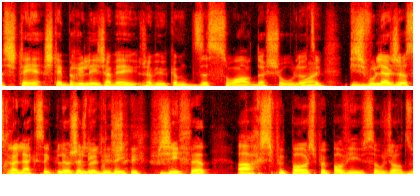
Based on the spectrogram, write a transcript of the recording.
sais, j'étais brûlé. J'avais eu comme 10 soirs de show, là, Puis je voulais juste relaxer. Puis là, je l'ai écouté. Puis j'ai fait ah, je peux pas, je peux pas vivre ça aujourd'hui.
